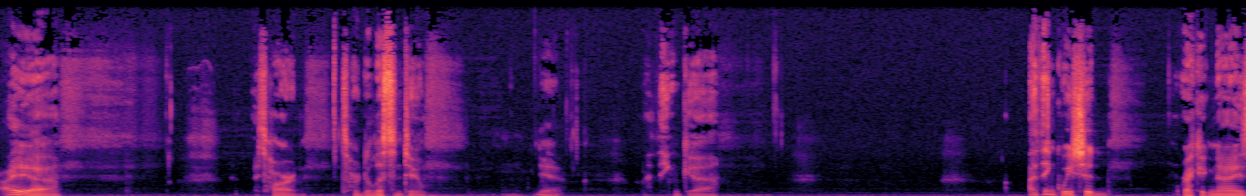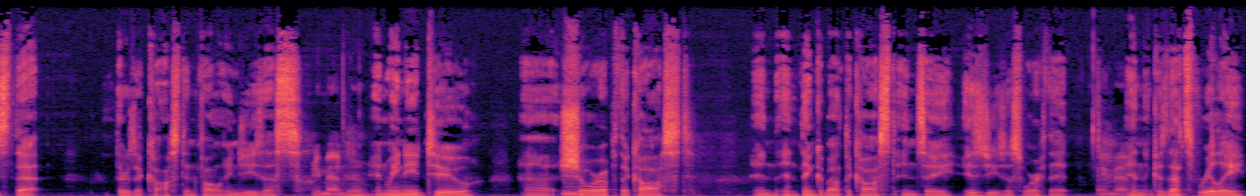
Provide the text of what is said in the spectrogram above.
I uh it's hard. It's hard to listen to. yeah, I think uh I think we should recognize that there's a cost in following Jesus. Amen. and we need to uh, shore up the cost and and think about the cost and say is jesus worth it Amen. and because that's really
